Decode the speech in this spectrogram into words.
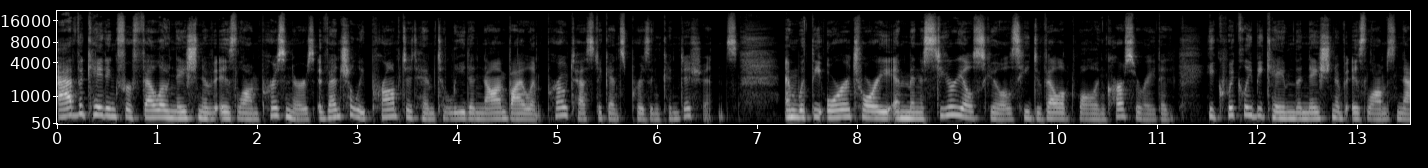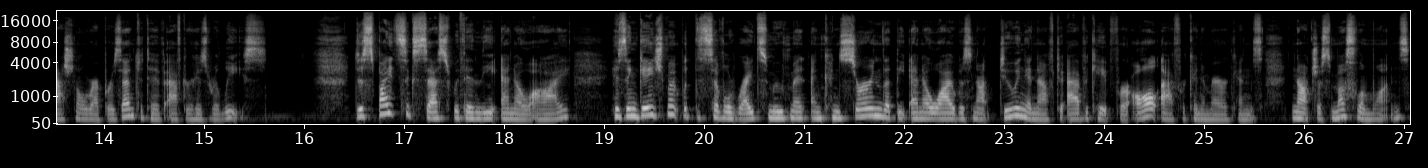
Advocating for fellow Nation of Islam prisoners eventually prompted him to lead a nonviolent protest against prison conditions, and with the oratory and ministerial skills he developed while incarcerated, he quickly became the Nation of Islam's national representative after his release. Despite success within the NOI, his engagement with the civil rights movement and concern that the NOI was not doing enough to advocate for all African Americans, not just Muslim ones,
